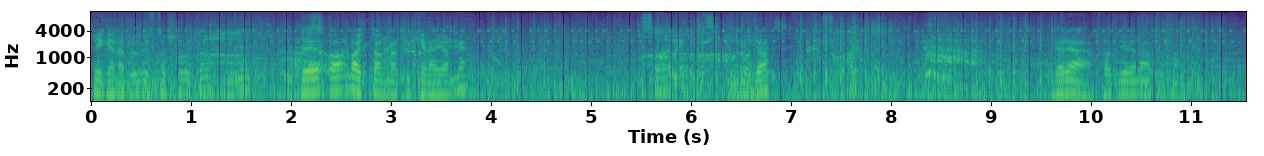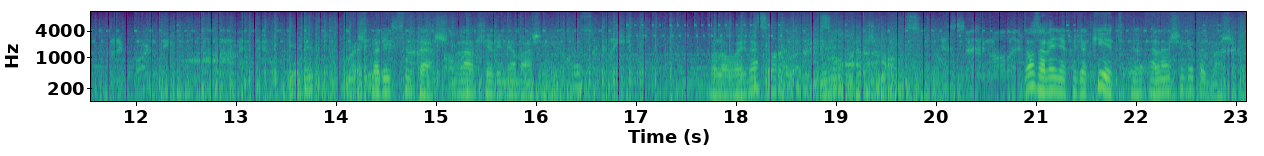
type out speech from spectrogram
Igen, ebből biztos voltam. De a nagy tanknak ki kéne jönni. Oda. Gyere át, hadd jöjjön át a tank. Reporting. Unit És ready. pedig futás, mert át kell vinni a másik juthoz. Valahol ide. De az a lényeg, hogy a két ellenséget egymásra kell.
